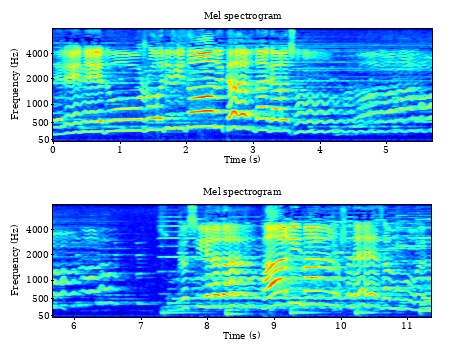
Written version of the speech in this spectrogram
Elle est née d'aujourd'hui dans le cœur d'un garçon. Le ciel de Paris marche des amoureux.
